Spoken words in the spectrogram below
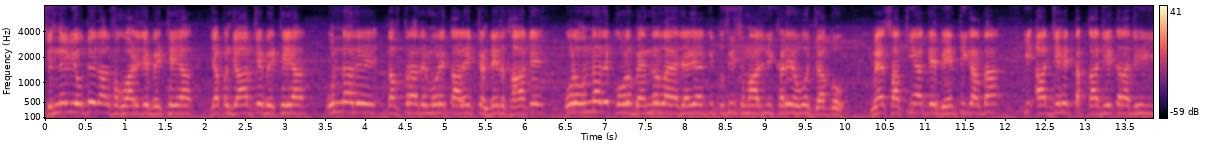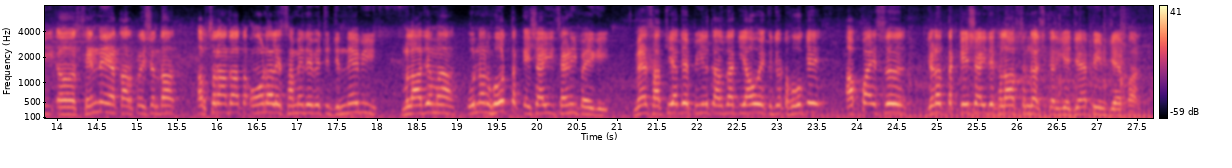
ਜਿੰਨੇ ਵੀ ਅਹੁਦੇਦਾਰ ਫਗਵਾੜੇ 'ਚ ਬੈਠੇ ਆ ਜਾਂ ਪੰਜਾਬ 'ਚ ਬੈਠੇ ਆ, ਉਹਨਾਂ ਦੇ ਦਫ਼ਤਰਾਂ ਦੇ ਮੋਹਰੇ ਕਾਲੇ ਝੰਡੇ ਦਿਖਾ ਕੇ ਔਰ ਉਹਨਾਂ ਦੇ ਕੋਲ ਬੈਨਰ ਲਾਇਆ ਜਾਏਗਾ ਕਿ ਤੁਸੀਂ ਸਮਾਜ ਲਈ ਖੜੇ ਹੋਵੋ, ਜਾਗੋ। ਮੈਂ ਸਾਥੀਆਂ ਅੱਗੇ ਬੇਨਤੀ ਕਰਦਾ ਕਿ ਅੱਜ ਇਹ ਧੱਕਾ ਜੇਕਰ ਅੱਜ ਹੀ ਅ, ਸਹਿੰਦੇ ਆ ਕਾਰਪੋਰੇਸ਼ਨ ਦਾ ਅਫਸਰਾਂ ਦਾ ਤਾਂ ਆਉਣ ਵਾਲੇ ਸਮੇਂ ਦੇ ਵਿੱਚ ਜਿੰਨੇ ਵੀ ਮੁਲਾਜ਼ਮ ਆ ਉਹਨਾਂ ਨੂੰ ਹੋਰ ਧੱਕੇਸ਼ਾਹੀ ਸਹਿਣੀ ਪਏਗੀ। ਮੈਂ ਸਾਥੀਆਂ ਅੱਗੇ ਅਪੀਲ ਕਰਦਾ ਕਿ ਆਓ ਇਕਜੁੱਟ ਹੋ ਕੇ ਆਪਾਂ ਇਸ ਜਿਹੜਾ ਧੱਕੇਸ਼ਾਹੀ ਦੇ ਖਿਲਾਫ ਸੰਘਰਸ਼ ਕਰੀਏ। ਜੈ ਭੀਮ ਜੈ ਭਾਰਤ।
